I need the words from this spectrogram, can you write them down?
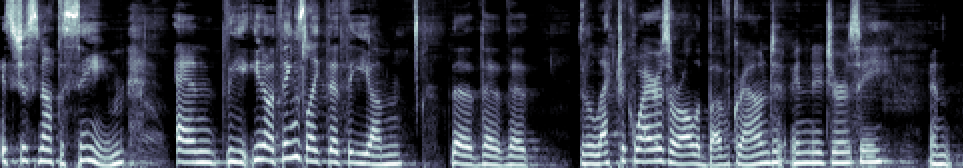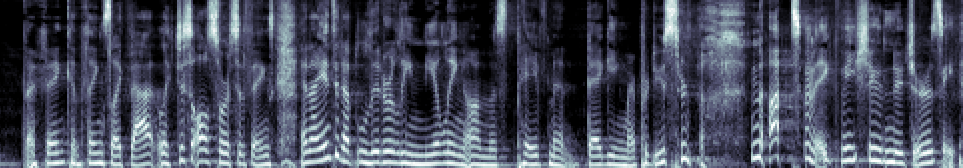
it's just not the same. And the, you know, things like that, the, um, the, the, the, the electric wires are all above ground in New Jersey. And I think, and things like that, like just all sorts of things. And I ended up literally kneeling on this pavement, begging my producer not, not to make me shoot in New Jersey.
